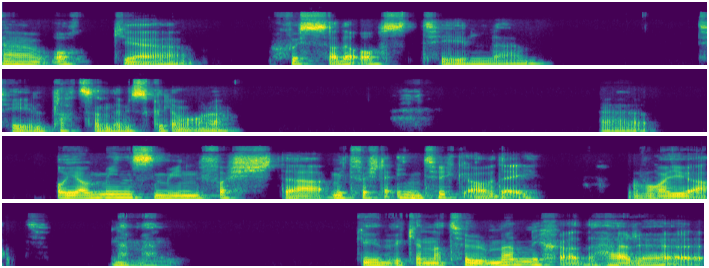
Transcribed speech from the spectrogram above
Uh, och uh, skjutsade oss till, till platsen där vi skulle vara. Och jag minns min första, mitt första intryck av dig var ju att, nej men, gud vilken naturmänniska. Det här är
